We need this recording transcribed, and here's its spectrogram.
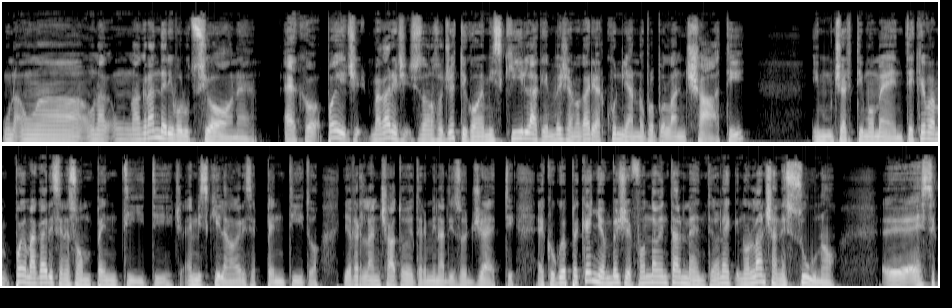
una, una, una, una grande rivoluzione. Ecco, poi ci, magari ci, sono soggetti come Mischilla che invece magari alcuni li hanno proprio lanciati in certi momenti e che poi magari se ne sono pentiti. Cioè, Mischilla magari si è pentito di aver lanciato determinati soggetti. Ecco, quel Pechegno invece fondamentalmente non, è, non lancia nessuno. Eh, e se,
